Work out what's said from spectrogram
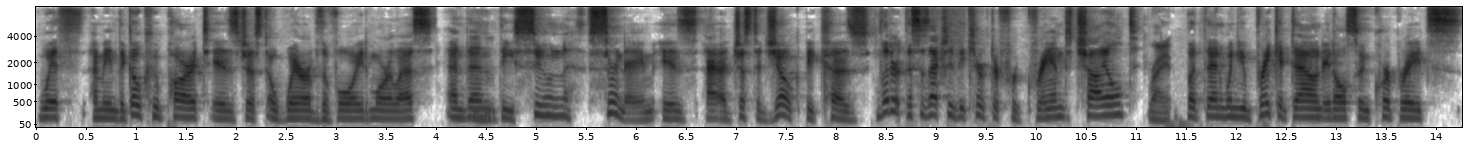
With, I mean, the Goku part is just aware of the void, more or less, and then mm-hmm. the Sun surname is uh, just a joke because literally this is actually the character for grandchild. Right. But then when you break it down, it also incorporates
